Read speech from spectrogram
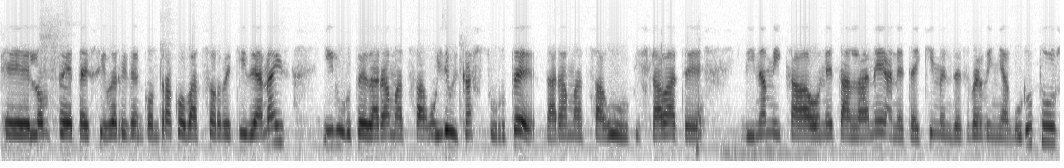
e, lontze eta eziberriren kontrako batzordekidea naiz, irurte daramatzagu, iru ikasturte daramatzagu pixka bat e, dinamika honetan lanean eta ekimen desberdinak burutuz,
